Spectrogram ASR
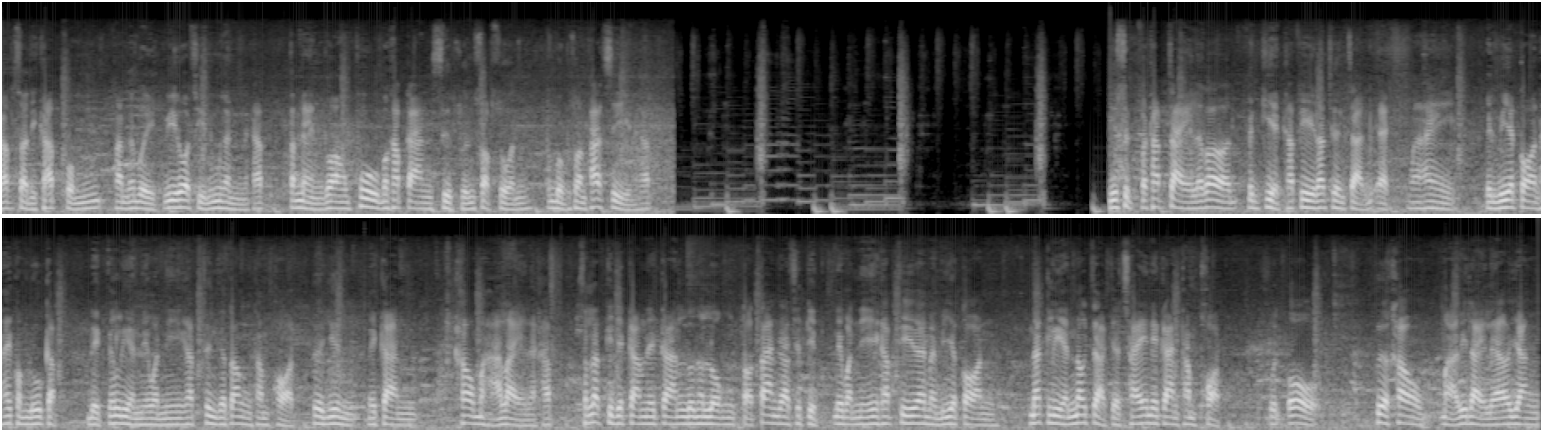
ครับ สวัสดีครับ ผมพันตำรวจเอกวิโรจน์ศรีน้ำเงินนะครับตำแหน่งรองผู้บังคับการสืบสวนสอบสวนตำรวจภูธรภาค 4 นะครับ รู้สึกประทับใจแล้วก็เป็นเกียรติครับที่รับเชิญจากแอกมาให้เป็นวิทยากรให้ความรู้กับเด็กนักเรียนในวันนี้ครับ ซึ่งจะต้องทำพอร์ตเพื่อยื่นในการเข้ามหาลัยนะครับสำหรับกิจกรรมในการรณรงค์ต่อต้านยาเสพติดในวันนี้ครับที่ได้มาวิทยากรนักเรียนนอกจากจะใช้ในการทำพอร์ตฟุตโอ เพื่อเข้ามหาวิทยาลัยแล้วยัง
